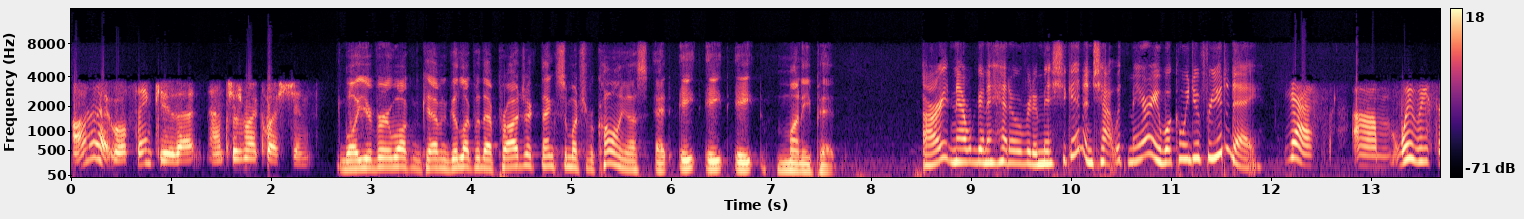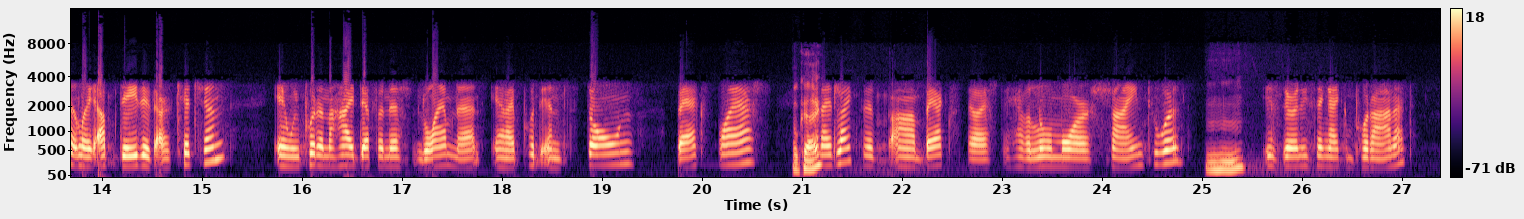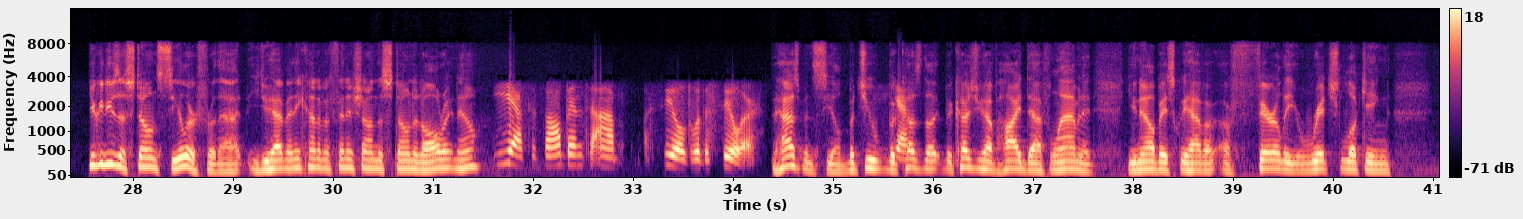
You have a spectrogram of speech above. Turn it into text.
All right. Well, thank you. That answers my question. Well, you're very welcome, Kevin. Good luck with that project. Thanks so much for calling us at 888 Money Pit. All right, now we're going to head over to Michigan and chat with Mary. What can we do for you today? Yes, um, we recently updated our kitchen, and we put in the high definition laminate, and I put in stone backsplash. Okay. And I'd like the uh, backsplash to have a little more shine to it. Mm-hmm. Is there anything I can put on it? You could use a stone sealer for that. Do you have any kind of a finish on the stone at all right now? Yes, it's all been uh, sealed with a sealer. It has been sealed, but you because the because you have high def laminate, you now basically have a, a fairly rich looking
